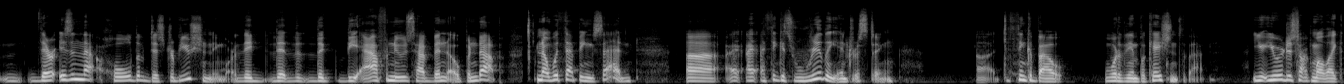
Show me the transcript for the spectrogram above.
there isn't that hold of distribution anymore. They, the, the, the, the avenues have been opened up. Now, with that being said, uh, I, I think it's really interesting uh, to think about what are the implications of that. You, you were just talking about like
